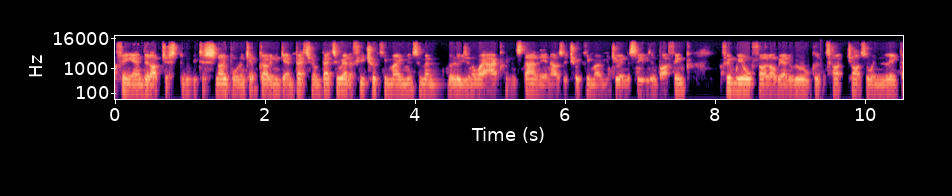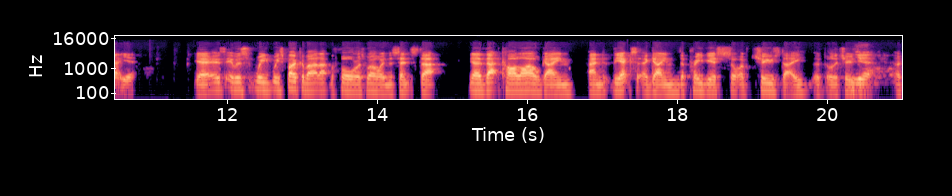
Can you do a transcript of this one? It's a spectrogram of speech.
I think it ended up just we just snowballed and kept going and getting better and better. We had a few tricky moments. I remember losing away at Accrington Stanley, and that was a tricky moment during the season. But I think I think we all felt like we had a real good t- chance of winning the league that year. Yeah, it was, it was. we we spoke about that before as well, in the sense that you know that Carlisle game and the Exeter game, the previous sort of Tuesday or the Tuesday yeah. a,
